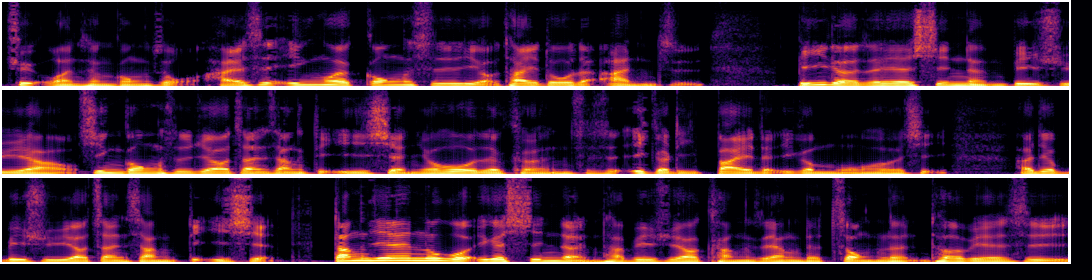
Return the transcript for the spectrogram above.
去完成工作，还是因为公司有太多的案子？逼的这些新人必须要进公司就要站上第一线，又或者可能只是一个礼拜的一个磨合期，他就必须要站上第一线。当今天如果一个新人他必须要扛这样的重任，特别是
